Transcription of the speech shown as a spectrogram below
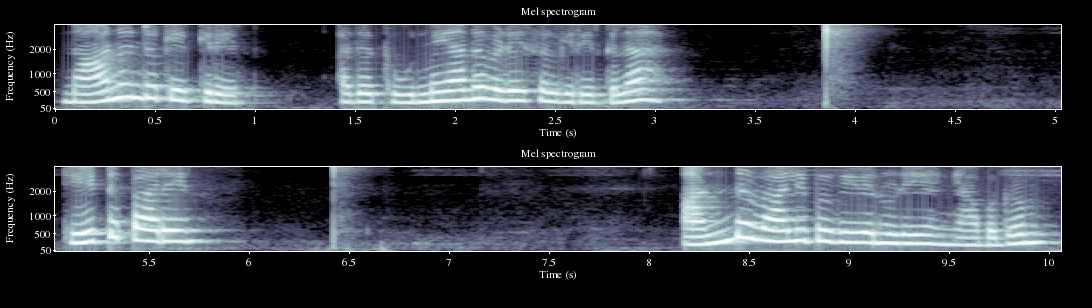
நான் ஒன்று கேட்கிறேன். அதற்கு உண்மையாக விடை சொல்கிறீர்களா? கேட்டு பாரேன் அந்த வாலிப வீரனுடைய ஞாபகம்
